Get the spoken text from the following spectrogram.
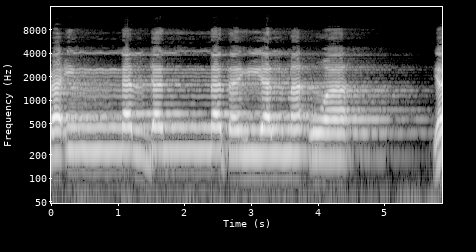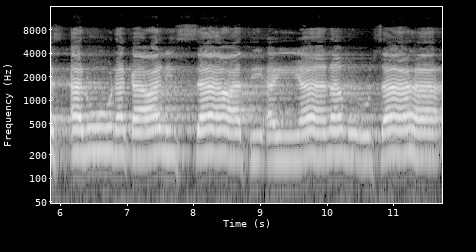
فإن الجنة هي المأوى. يسألونك عن الساعة أيان مرساها.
